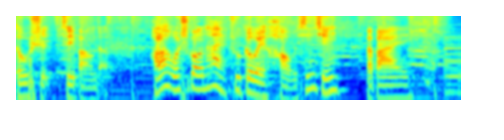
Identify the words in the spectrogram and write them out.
都是最棒的。好了，我是广泰，祝各位好心情。拜拜。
